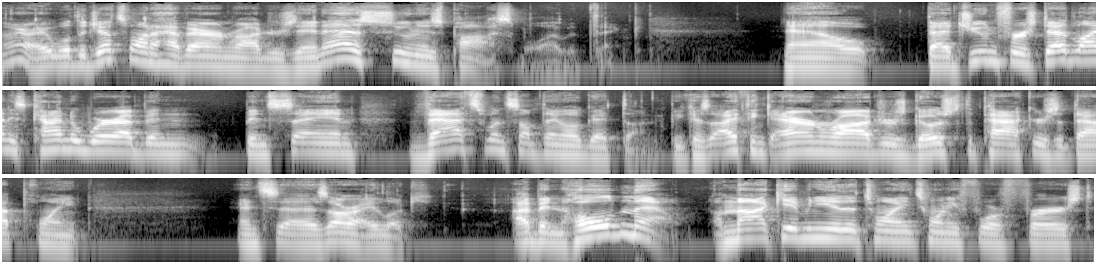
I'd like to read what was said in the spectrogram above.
All right, well the Jets want to have Aaron Rodgers in as soon as possible, I would think. Now, that June 1st deadline is kind of where I've been been saying that's when something will get done because I think Aaron Rodgers goes to the Packers at that point and says, "All right, look, I've been holding out. I'm not giving you the 2024 first.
